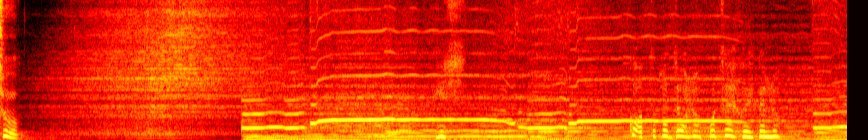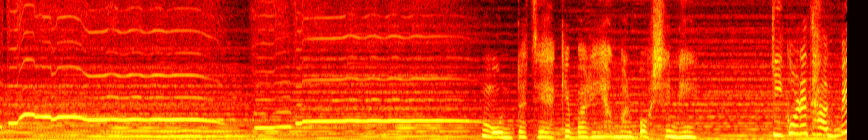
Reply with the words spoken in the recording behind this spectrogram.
করছ? ইস কতটা জল অপচয় হয়ে গেল। মনটা যে একেবারেই আমার বসে নেই। কি করে থাকবে?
